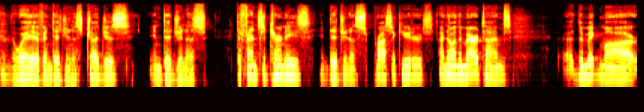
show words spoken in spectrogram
in the way of indigenous judges, indigenous defense attorneys, indigenous prosecutors. I know in the Maritimes, uh, the Mi'kmaq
